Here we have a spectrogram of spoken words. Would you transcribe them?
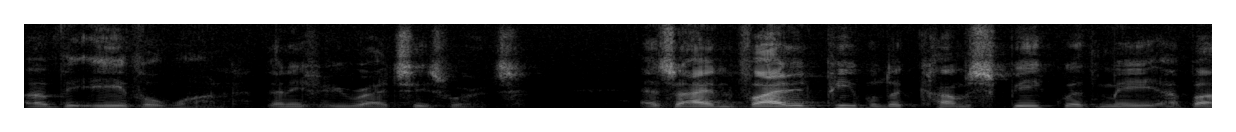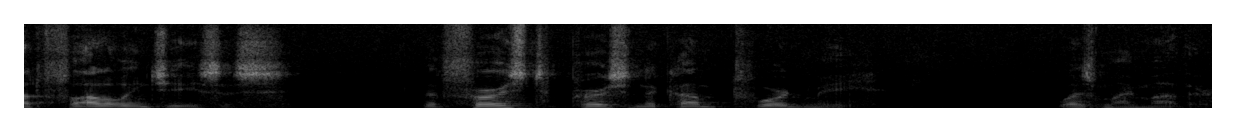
of the evil one. Then he writes these words As I invited people to come speak with me about following Jesus, the first person to come toward me was my mother.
